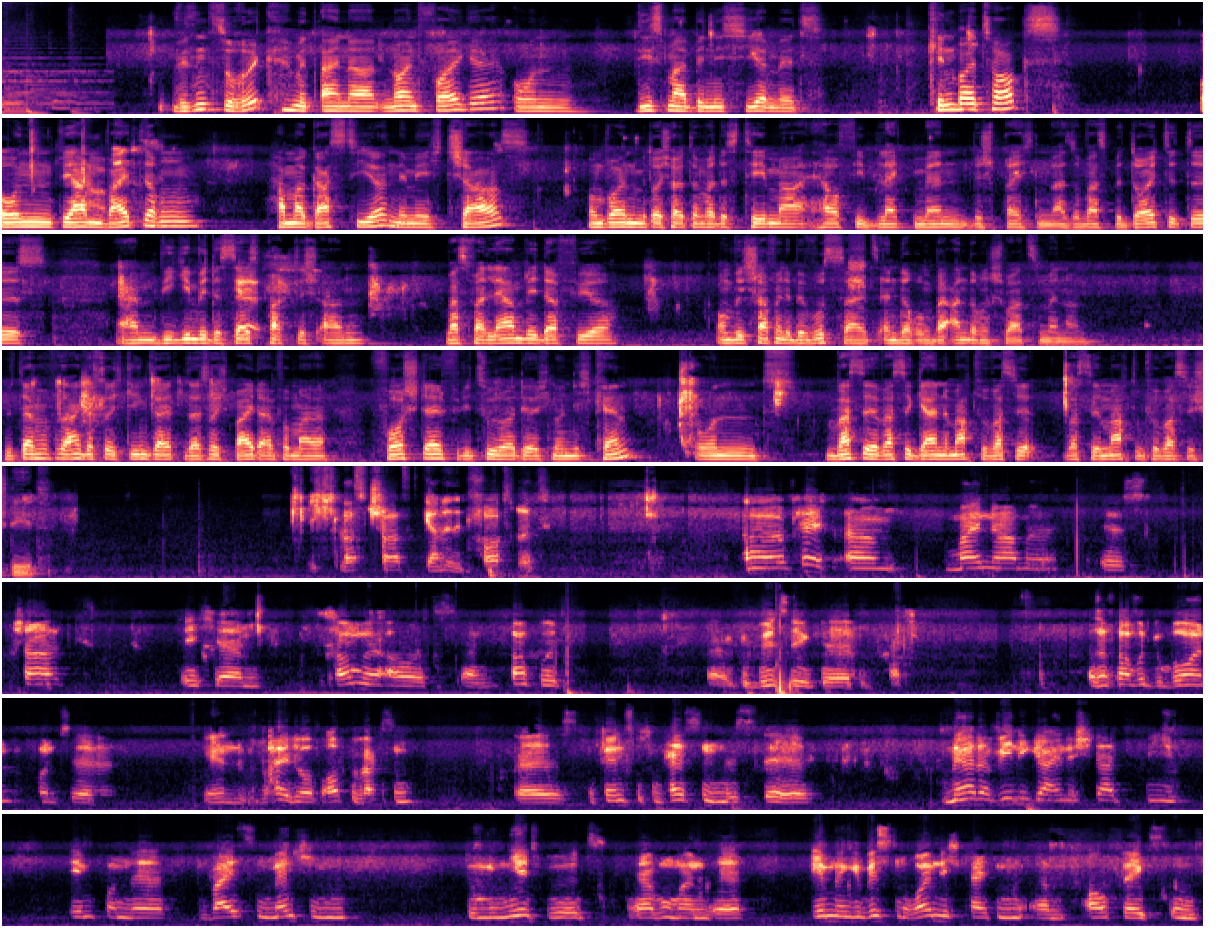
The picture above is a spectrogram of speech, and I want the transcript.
Wir sind zurück mit einer neuen Folge und diesmal bin ich hier mit Kinboy Talks und wir haben einen weiteren Hammergast hier, nämlich Charles und wollen mit euch heute einfach das Thema Healthy Black Men besprechen. Also was bedeutet es? Ähm, wie gehen wir das selbst praktisch an? Was verlernen wir dafür? Und wie schaffen wir eine Bewusstseinsänderung bei anderen schwarzen Männern? Ich würde einfach sagen, dass ihr euch gegenseitig, dass ihr euch beide einfach mal vorstellt für die Zuhörer, die euch noch nicht kennen und was ihr, was ihr gerne macht, für was ihr, was ihr macht und für was ihr steht. Ich lasse Charles gerne den Vortritt. Äh, okay, ähm, mein Name ist Charles. Ich ähm, komme aus ähm, Frankfurt, äh, gebürtig, äh, also in Frankfurt geboren und äh, in Waldorf aufgewachsen. Äh, es befindet sich in Hessen, ist äh, mehr oder weniger eine Stadt, die eben von äh, weißen Menschen dominiert wird, ja, wo man äh, eben in gewissen Räumlichkeiten ähm, aufwächst und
